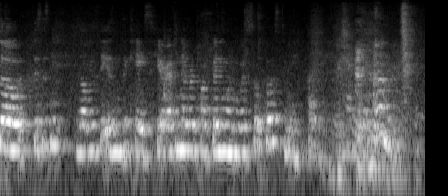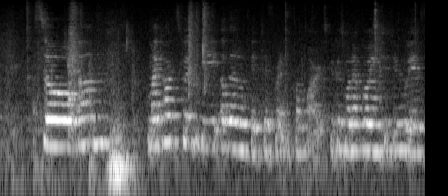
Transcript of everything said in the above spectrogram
So this isn't, obviously isn't the case here. I've never talked to anyone who was so close to me. Um, so um, my talk is going to be a little bit different from Mark's because what I'm going to do is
